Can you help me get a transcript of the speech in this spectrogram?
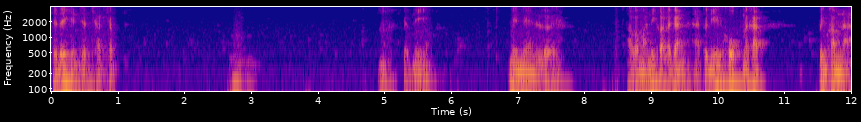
จะได้เห็นชัดๆครับแบบนี้ไม่แน่นเลย เอาประมาณนี้ก่อนแล้วกันอ่าตัวนี้หกนะครับ เป็นความหนา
